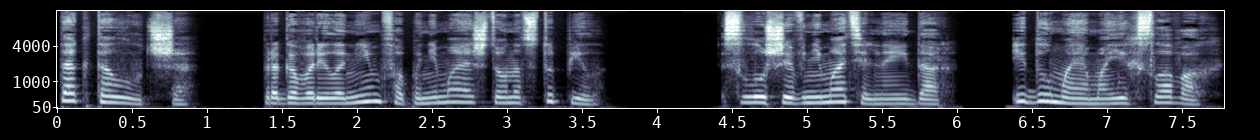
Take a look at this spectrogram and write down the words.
«Так-то лучше», — проговорила нимфа, понимая, что он отступил. «Слушай внимательно, Идар, и думай о моих словах.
